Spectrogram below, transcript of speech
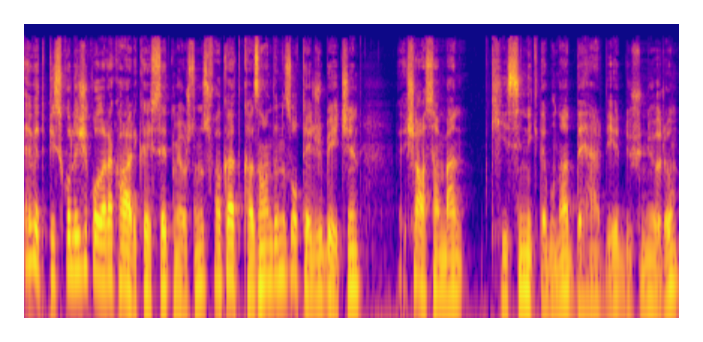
evet psikolojik olarak harika hissetmiyorsunuz fakat kazandığınız o tecrübe için e, şahsen ben kesinlikle buna değer diye düşünüyorum.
